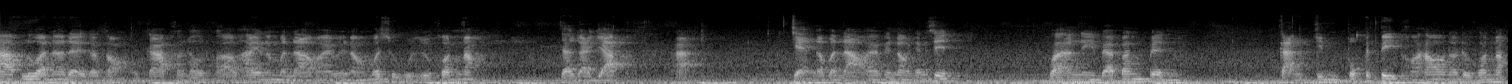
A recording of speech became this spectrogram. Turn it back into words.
าพล้วนนะใดก็ต้องกราบขอโทษขออภัยน้ำบรรดาไว้พี่น้องวัสุบุญทุกคนเนาะ จะกะยักอะแจงกับบรรดาให้พี่น้องจังสิว่าอันนี้แบบมันเป็นการกินปกติของเฮาเนาะทุกคนเนาะ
